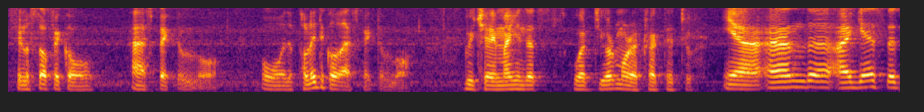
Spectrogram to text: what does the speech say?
philosophical aspect of law or the political aspect of law. Which I imagine that's what you're more attracted to. Yeah, and uh, I guess that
